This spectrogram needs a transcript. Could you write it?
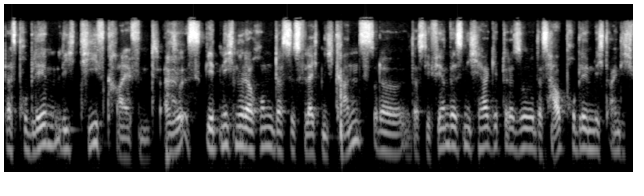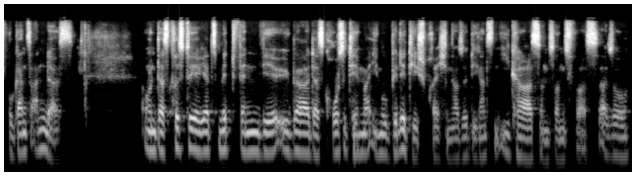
das Problem liegt tiefgreifend. Also es geht nicht nur darum, dass du es vielleicht nicht kannst oder dass die Firma es nicht hergibt oder so. Das Hauptproblem liegt eigentlich wo ganz anders. Und das kriegst du ja jetzt mit, wenn wir über das große Thema E-Mobility sprechen, also die ganzen E-Cars und sonst was. Also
